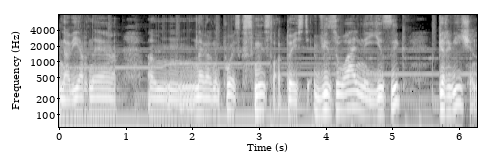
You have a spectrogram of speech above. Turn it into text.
наверное, эм, наверное, поиск смысла. То есть визуальный язык первичен,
